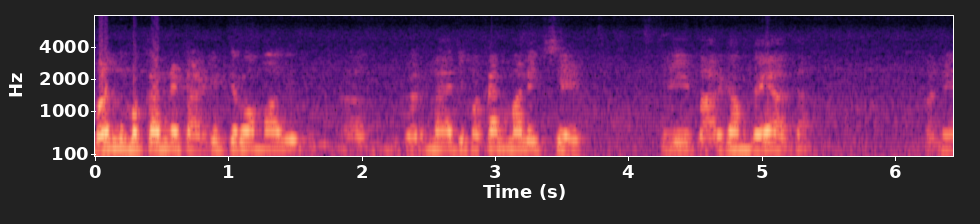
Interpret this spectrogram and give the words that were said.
બંધ મકાનને ટાર્ગેટ કરવામાં આવ્યું હતું. ઘરના જે મકાન માલિક છે તે બહારગામ ગયા હતા. અને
